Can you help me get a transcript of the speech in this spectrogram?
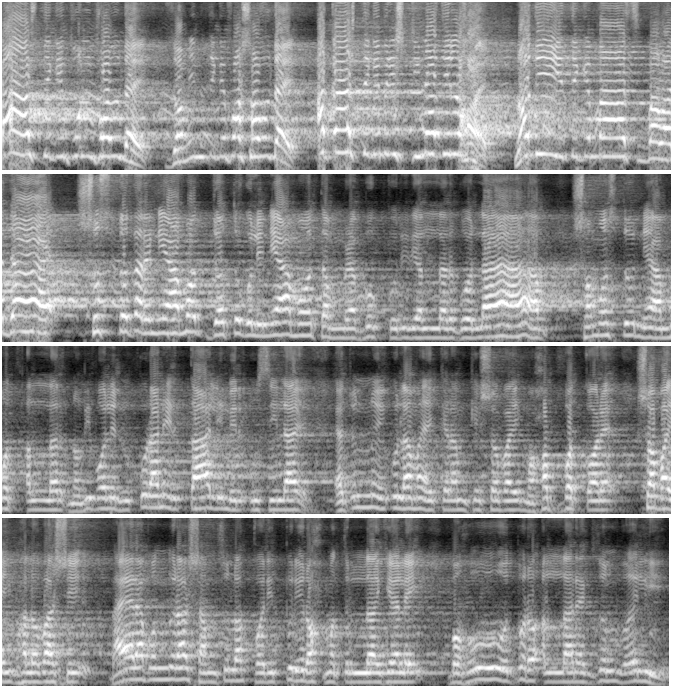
গাছ থেকে ফুল ফল দেয়, জমিন থেকে ফসল দেয়, আকাশ থেকে বৃষ্টি নাজিল হয়, নদী থেকে মাছ পাওয়া যায়। সুস্থতার নিয়ামত, যতগুলি নিয়ামত আমরা বুক করি আল্লাহর গোলাম, সমস্ত নিয়ামত আল্লাহর নবী বলেন কোরআনের তালিমের উসিলায়। এজন্যই উলামায়ে কেরামকে সবাই মহব্বত করে, সবাই ভালোবাসে। ভাইয়েরা, বন্ধুরা, শামসুল হক ফরিদপুরি রহমতুল্লাহ বহুত বড় আল্লাহর একজন বলি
